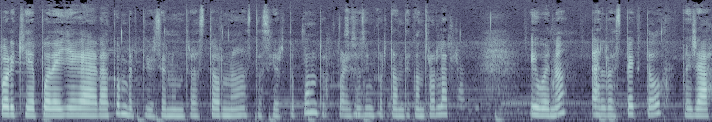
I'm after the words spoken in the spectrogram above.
porque puede llegar a convertirse en un trastorno hasta cierto punto. Por eso es importante controlarlo. Y bueno, al respecto, pues ya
